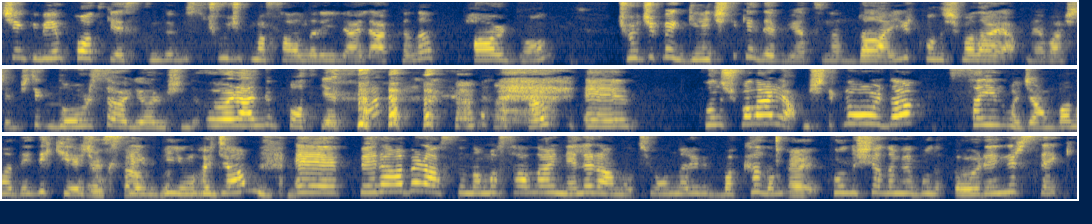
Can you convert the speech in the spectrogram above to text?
Çünkü benim podcast'imde biz çocuk masallarıyla alakalı, pardon, çocuk ve gençlik edebiyatına dair konuşmalar yapmaya başlamıştık. Doğru söylüyorum şimdi. Öğrendim podcast'ten. Ee, konuşmalar yapmıştık ve orada Sayın hocam bana dedi ki çok sevdiğim hocam e, beraber aslında masallar neler anlatıyor onlara bir bakalım Evet. konuşalım ve bunu öğrenirsek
